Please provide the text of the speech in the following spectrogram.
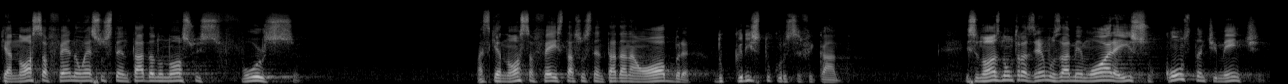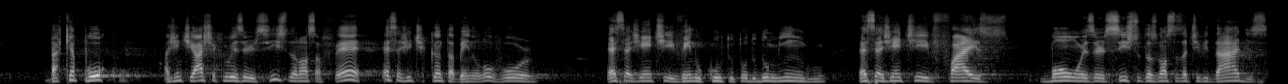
que a nossa fé não é sustentada no nosso esforço, mas que a nossa fé está sustentada na obra do Cristo crucificado. E se nós não trazermos à memória isso constantemente, daqui a pouco, a gente acha que o exercício da nossa fé é se a gente canta bem no louvor, é se a gente vem no culto todo domingo, é se a gente faz bom exercício das nossas atividades.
